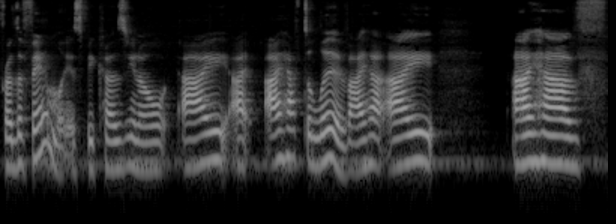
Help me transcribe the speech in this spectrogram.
for the families because you know I I, I have to live I ha- I I have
